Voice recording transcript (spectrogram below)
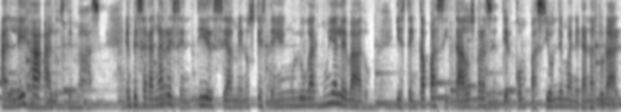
aleja a los demás. Empezarán a resentirse a menos que estén en un lugar muy elevado y estén capacitados para sentir compasión de manera natural.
